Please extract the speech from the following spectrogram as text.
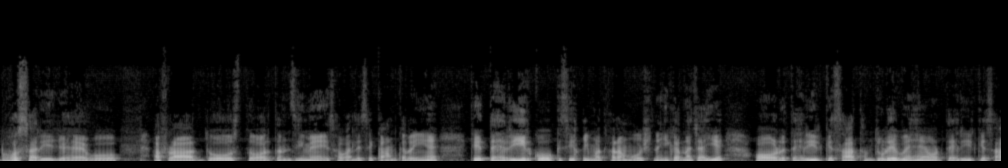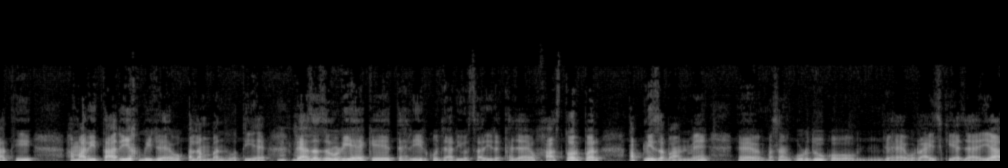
بہت ساری جو ہے وہ افراد دوست اور تنظیمیں اس حوالے سے کام کر رہی ہیں کہ تحریر کو کسی قیمت فراموش نہیں کرنا چاہیے اور تحریر کے ساتھ ہم جڑے ہوئے ہیں اور تحریر کے ساتھ ہی ہماری تاریخ بھی جو ہے وہ قلم بند ہوتی ہے۔ لہٰذا ضروری ہے کہ تحریر کو جاری و ساری رکھا جائے اور خاص طور پر اپنی زبان میں مثلا اردو کو جو ہے وہ رائج کیا جائے یا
